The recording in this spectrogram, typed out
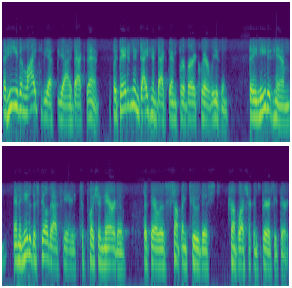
that he even lied to the FBI back then. But they didn't indict him back then for a very clear reason. They needed him, and they needed the Steele dossier to push a narrative that there was something to this Trump Russia conspiracy theory.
